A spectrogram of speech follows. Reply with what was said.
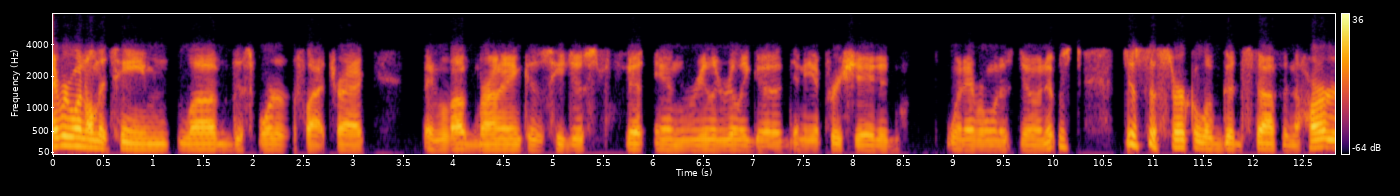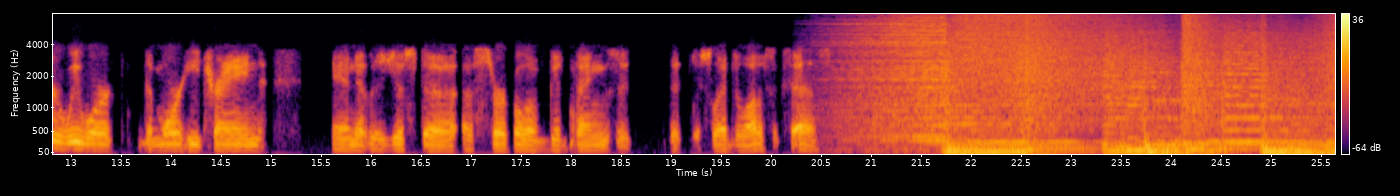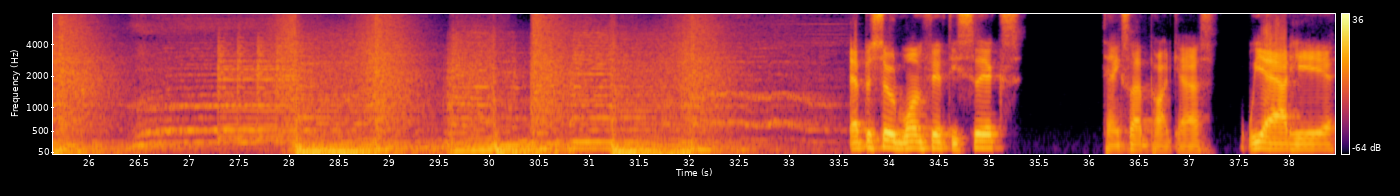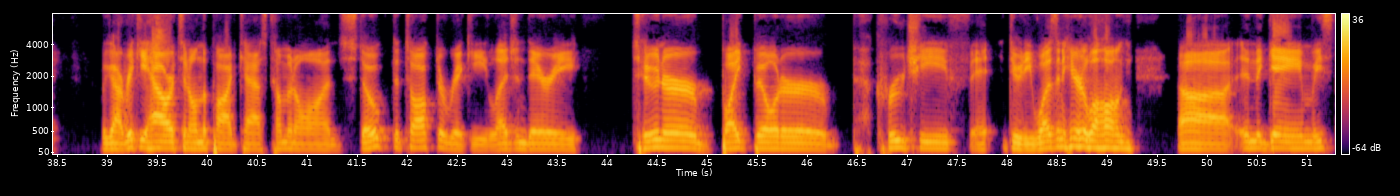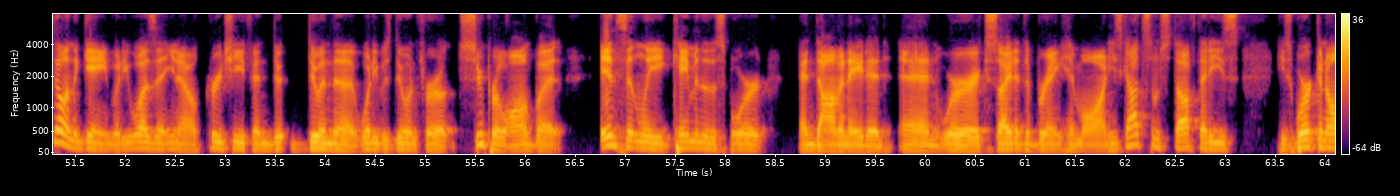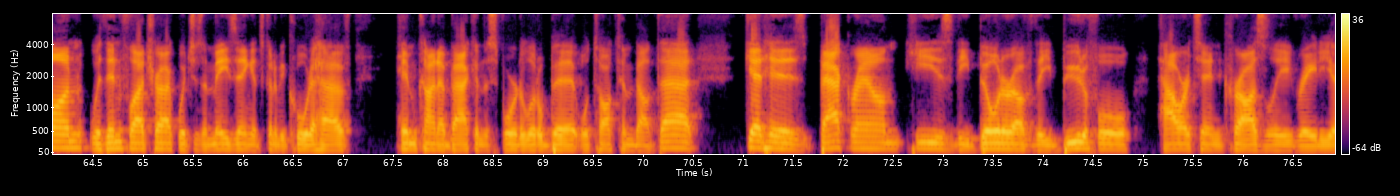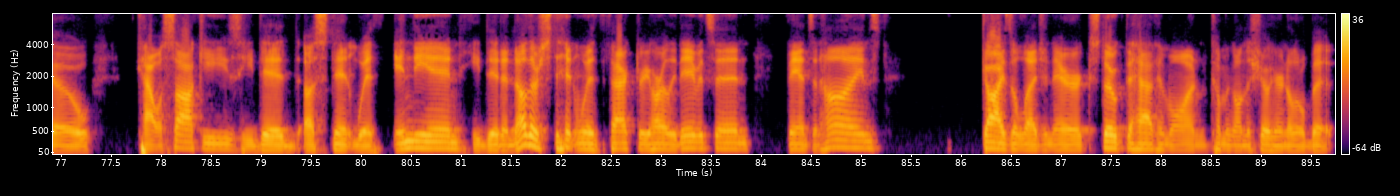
everyone on the team loved the sport of flat track. They loved Brian because he just fit in really, really good, and he appreciated what everyone was doing. It was just a circle of good stuff, and the harder we worked, the more he trained, and it was just a, a circle of good things that that just led to a lot of success. Episode 156 Tank Slappin' podcast. We out here. We got Ricky Howerton on the podcast coming on. Stoked to talk to Ricky, legendary tuner, bike builder, crew chief. Eh, dude, he wasn't here long uh in the game. He's still in the game, but he wasn't, you know, crew chief and do, doing the what he was doing for super long, but instantly came into the sport and dominated and we're excited to bring him on. He's got some stuff that he's he's working on within flat track, which is amazing. It's going to be cool to have him kind of back in the sport a little bit. We'll talk to him about that, get his background. He's the builder of the beautiful Howerton Crosley radio Kawasaki's. He did a stint with Indian. He did another stint with Factory Harley Davidson, Vance and Hines. Guy's a legend, Erik. Stoked to have him on coming on the show here in a little bit.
